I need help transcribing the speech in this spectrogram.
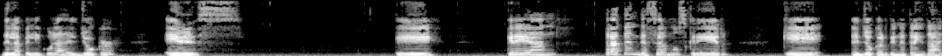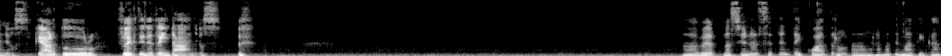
de la película del Joker es que crean, traten de hacernos creer que el Joker tiene 30 años, que Arthur Fleck tiene 30 años. A ver, nació en el 74, hagamos la matemática.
